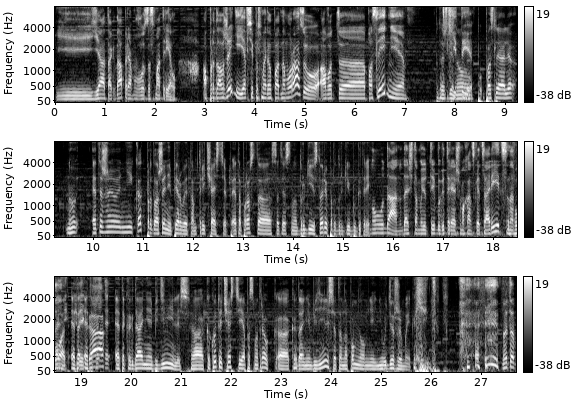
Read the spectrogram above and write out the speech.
И я тогда прям его засмотрел. А продолжение я все посмотрел по одному разу, а вот э, последние... Подожди, Хиты. но п- после Аля... Ну, это же не как продолжение первые там три части. Это просто, соответственно, другие истории про других богатырей. Ну да, ну дальше там идут три богатыря шамаханская царица, вот, Наталья это, это, Берега. э, это когда они объединились. А, какой-то части я посмотрел, а, когда они объединились, это напомнило мне неудержимые какие-то. Ну, это,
